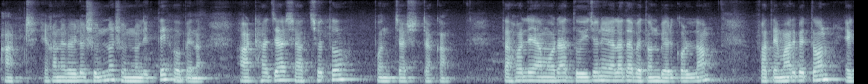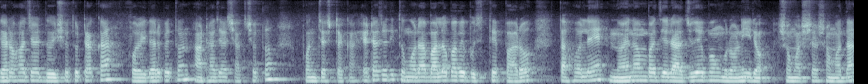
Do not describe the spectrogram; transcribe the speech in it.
আট। এখানে রইল শূন্য শূন্য লিখতে হবে না। আট হাজার সাতশত পঞ্চাশ টাকা। তাহলে আমরা দুইজনের আলাদা বেতন বের করলাম। ফাতেমার বেতন এগারো হাজার দুইশত টাকা, ফরিদার বেতন আট হাজার সাতশত পঞ্চাশ টাকা। এটা যদি তোমরা ভালোভাবে বুঝতে পারো, তাহলে নয় নম্বর যে রাজু এবং রনির সমস্যার সমাধান,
